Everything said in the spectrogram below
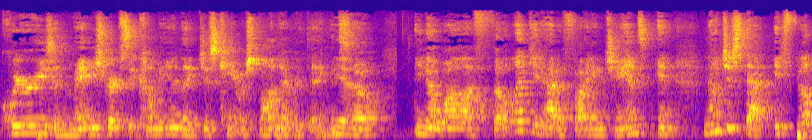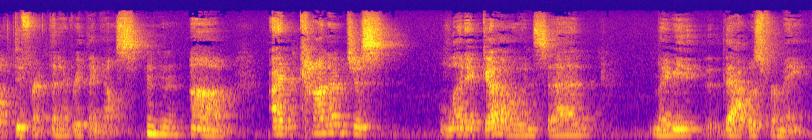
queries and manuscripts that come in, they just can't respond to everything. And Yeah. so, you know, while I felt like it had a fighting chance, and not just that, it felt different than everything else. Mm-hmm. Um, I'd kind of just let it go and said, maybe that was for me.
